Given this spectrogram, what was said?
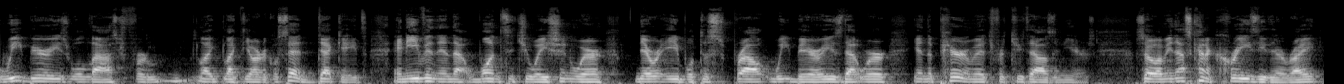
wheat berries will last for like like the article said decades and even in that one situation where they were able to sprout wheat berries that were in the pyramids for 2000 years so i mean that's kind of crazy there right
